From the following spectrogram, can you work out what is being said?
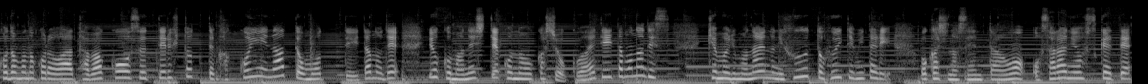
子供の頃はタバコを吸ってる人ってかっこいいなって思っていたのでよく真似してこのお菓子を加えていたものです。煙もないのにふーっと吹いてみたりお菓子の先端をお皿に押し付けて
